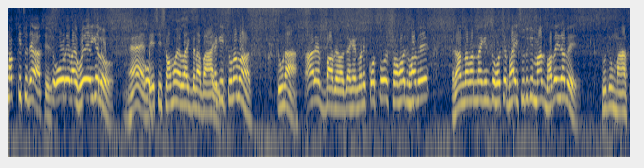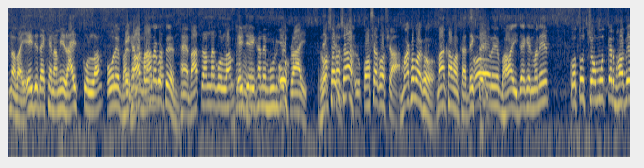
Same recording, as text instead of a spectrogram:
সবকিছু দেওয়া আছে। ওরে ভাই হয়েই গেল। হ্যাঁ বেশি সময় লাগবে না ভাই। কি টুনা মাছ? টুনা। আরে বাবা দেখেন মানে কত সহজ ভাবে রান্না বান্না কিন্তু হচ্ছে। ভাই শুধু কি মাছ ভাজাই যাবে? শুধু মাছ না ভাই এই যে দেখেন আমি রাইস করলাম ওরে ভাই ভাত রান্না করছেন? হ্যাঁ ভাত রান্না করলাম এই যে এখানে মুরগি ফ্রাই রসা রসা? কষা কষা। মাখো মাখো? মাখা মাখা দেখছেন? ওরে ভাই দেখেন মানে কত চমৎকার ভাবে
